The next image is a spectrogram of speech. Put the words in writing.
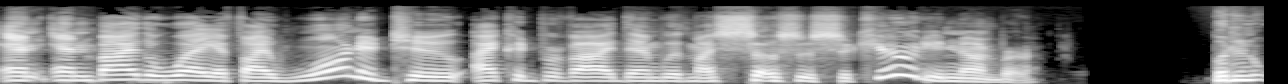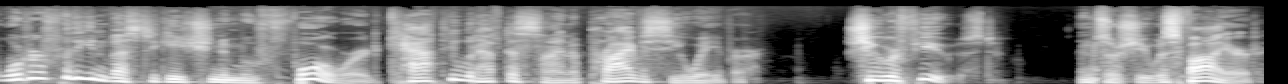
and and by the way if I wanted to I could provide them with my social security number but in order for the investigation to move forward Kathy would have to sign a privacy waiver she refused and so she was fired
